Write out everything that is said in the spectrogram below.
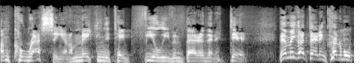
I'm caressing and I'm making the tape feel even better than it did. Then we got that incredible.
